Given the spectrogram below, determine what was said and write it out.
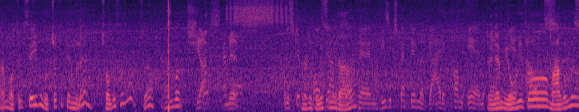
아, 뭐 어차피 세이브 놓쳤기 때문에 저도 상관없어요. 한번 Just missed. When the skipper 먼저 calls down to the 보겠습니다. bullpen, he's expecting the guy to come in and 왜냐면 여기서. 막으면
